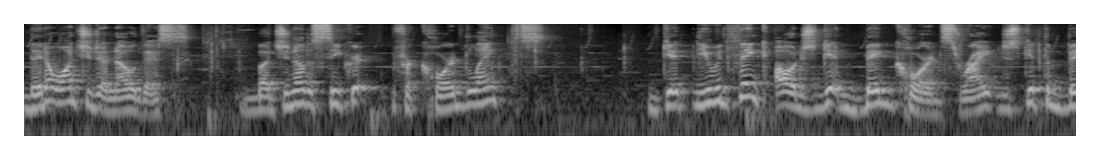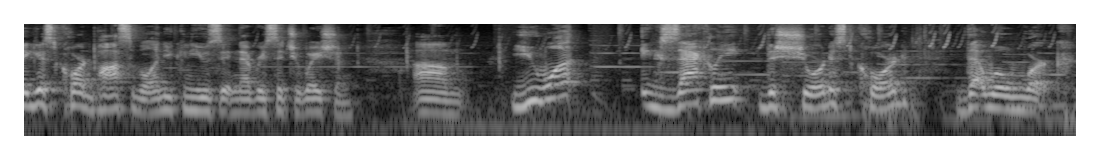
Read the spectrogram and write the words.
they don't want you to know this but you know the secret for cord lengths? Get you would think oh just get big cords right? Just get the biggest cord possible and you can use it in every situation. Um, you want exactly the shortest cord that will work.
